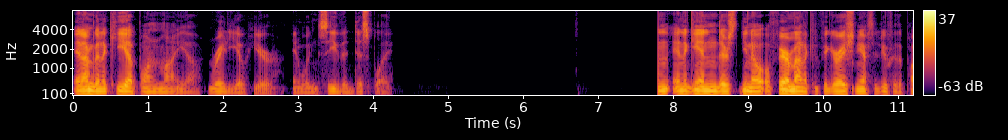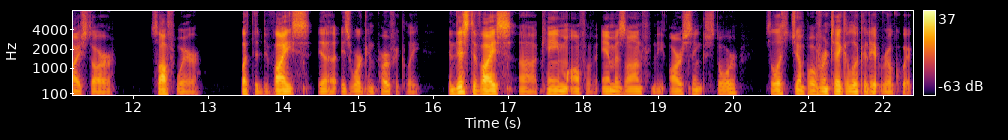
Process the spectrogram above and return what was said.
and I'm going to key up on my uh, radio here, and we can see the display. And, and again, there's you know a fair amount of configuration you have to do for the Pi-Star software, but the device uh, is working perfectly. And this device uh, came off of Amazon from the AURSINC store. So let's jump over and take a look at it real quick.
